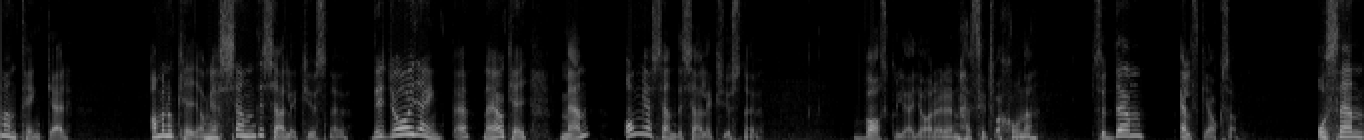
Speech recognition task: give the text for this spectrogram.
man tänker, ja men okej, om jag kände kärlek just nu, det gör jag inte, nej okej, men om jag kände kärlek just nu, vad skulle jag göra i den här situationen? Så den älskar jag också. Och sen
